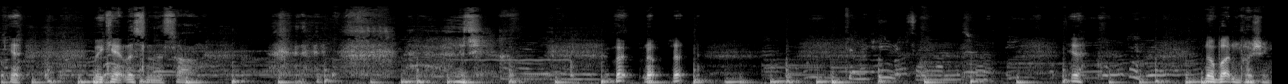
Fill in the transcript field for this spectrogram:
is. Yeah. We can't listen to the song. What? No, no. To my favorite song on this one. Yeah. No button pushing.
